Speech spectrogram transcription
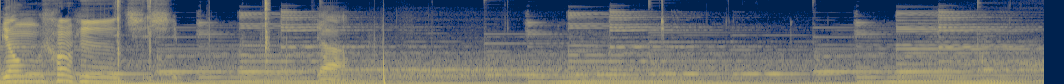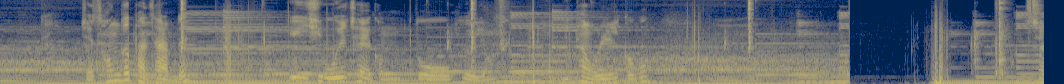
명성이 70 야. 제 성급한 사람들? 이 25일차에 검도 그 영상 2탄 올릴 거고. 어... 자.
